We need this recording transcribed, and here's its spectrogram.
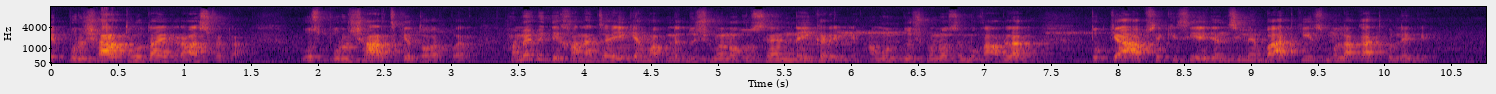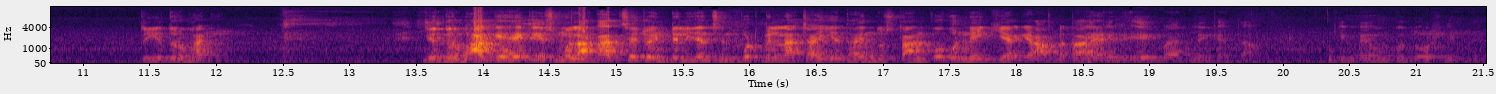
एक पुरुषार्थ होता है एक राष्ट्र का। उस पुरुषार्थ के तौर पर हमें भी दिखाना चाहिए कि हम अपने दुश्मनों को सहन नहीं करेंगे। हम उन दुश्मनों से मुकाबला तो क्या आपसे किसी एजेंसी ने बात की इस मुलाकात को लेके? तो ये दुर्भाग्य। ये दुर्भाग्य है कि इस मुलाकात से जो इंटेलिजेंस इनपुट मिलना चाहिए था हिंदुस्तान को, वो नहीं किया गया। आप बता रहे हैं? एक बात मैं कहता हूँ कि मैं उनको दोष नहीं देता।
